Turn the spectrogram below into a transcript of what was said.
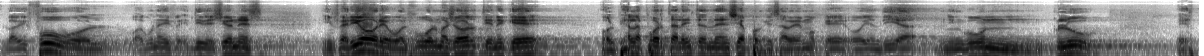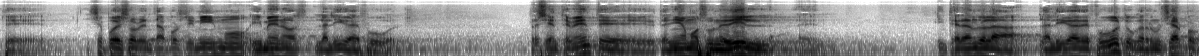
el baby fútbol, o algunas divisiones inferiores o el fútbol mayor tiene que golpear la puerta de la Intendencia porque sabemos que hoy en día ningún club este, se puede solventar por sí mismo y menos la liga de fútbol. Recientemente teníamos un edil eh, integrando la, liga de fútbol, tuvo que renunciar por,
